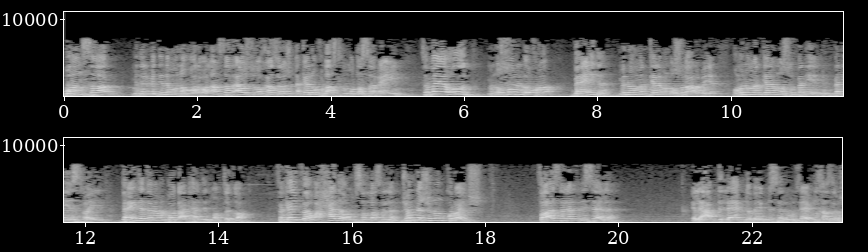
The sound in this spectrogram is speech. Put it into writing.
وأنصار من المدينة المنورة والأنصار أوس وخزرج كانوا في الأصل متصارعين. ثم يهود من أصول أخرى بعيدة منهم من كان من أصول عربية ومنهم من كان من أصول بني من بني إسرائيل بعيدة تمام البعد عن هذه المنطقة. فكيف وحدهم صلى الله عليه وسلم؟ جن جنون قريش. فأرسلت رسالة إلى عبد الله بن أبي بن سلول زعيم الخزرج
